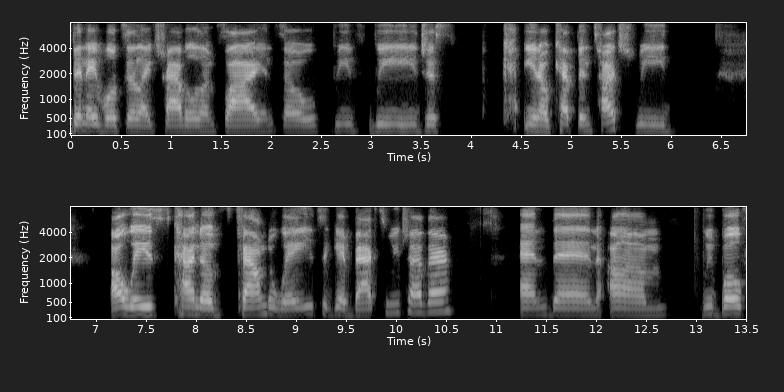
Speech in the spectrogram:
been able to like travel and fly. And so we've we just you know kept in touch. We always kind of found a way to get back to each other and then um, we both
